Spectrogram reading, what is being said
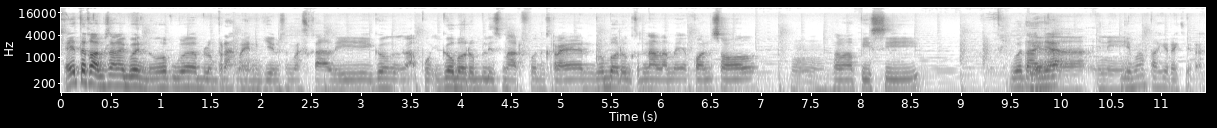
Ya itu kalau misalnya gue noob, gue belum pernah main game sama sekali, gue nggak punya, gue baru beli smartphone keren, gue baru kenal namanya konsol Hmm. sama PC. Gue tanya, Ya, ini game apa kira-kira?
